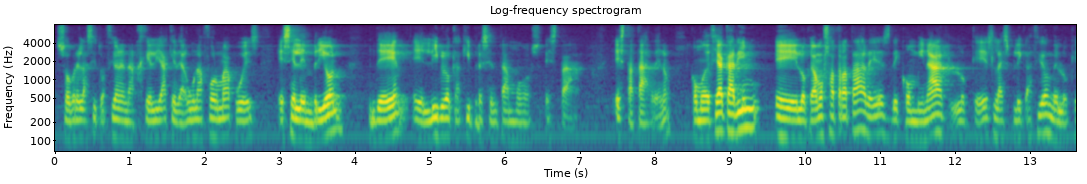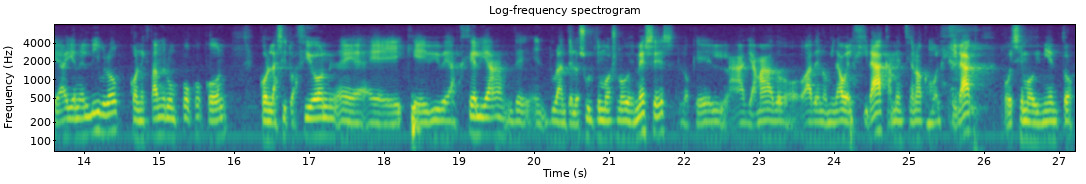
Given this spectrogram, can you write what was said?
sobre la situación en Argelia, que de alguna forma pues, es el embrión del libro que aquí presentamos esta, esta tarde. Como decía Karim, eh, lo que vamos a tratar es de combinar lo que es la explicación de lo que hay en el libro, conectándolo un poco con, con la situación eh, eh, que vive Argelia durante los últimos nueve meses, lo que él ha llamado, ha denominado el Hirak, ha mencionado como el Hirak, o ese movimiento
